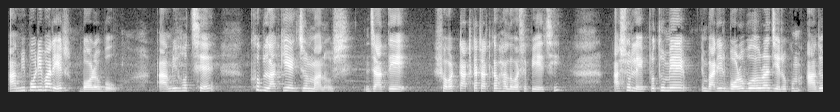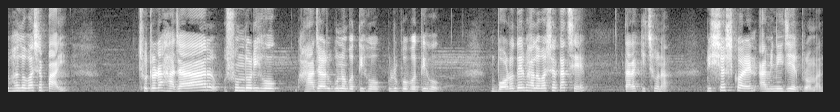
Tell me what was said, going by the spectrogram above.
আমি পরিবারের বড় বউ। আমি হচ্ছে খুব লাকি একজন মানুষ, যাতে সবার টাটকা টাটকা ভালোবাসা পেয়েছি। আসলে প্রথমে বাড়ির বড় বউরা যেরকম আদর ভালোবাসা পায়, ছোটরা হাজার সুন্দরী হোক, হাজার গুণবতী হোক, রূপবতী হোক, বড়দের ভালোবাসার কাছে তারা কিছু না। বিশ্বাস করেন, আমি নিজের প্রমাণ।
